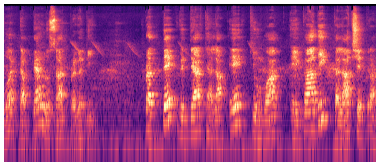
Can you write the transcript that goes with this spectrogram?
व टप्प्यानुसार प्रगती प्रत्येक विद्यार्थ्याला एक किंवा एकाधिक कलाक्षेत्रात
